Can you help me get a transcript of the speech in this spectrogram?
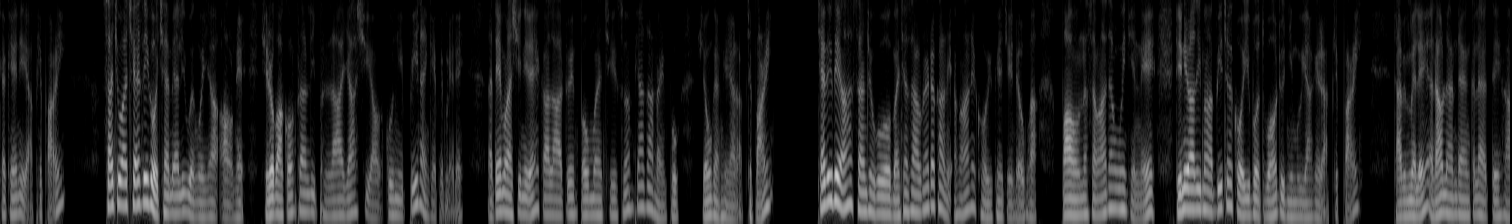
ခက်ခဲနေတာဖြစ်ပါတယ်။ဆန်ချိုအချဲစီကိုချန်ပီယံလိဝင်ဝင်ရအောင်နဲ့ယူရိုပါကွန်ဖရင့်လိဖလားရရှိအောင်ကူညီပေးနိုင်ခဲ့ပေမဲ့လည်းအသင်းမှာရှိနေတဲ့ကာလာအတွင်းပုံမှန်ခြေစွမ်းပြသနိုင်ဖို့ရုန်းကန်ခဲ့ရတာဖြစ်ပါတယ်။ ချယ်ဆီသင်းဟာဆန်ချိုကိုမန်ချက်စတာယူနိုက်တက်ကနေအငားနဲ့ခေါ်ယူခဲ့ခြင်းတုန်းကပေါင်25တန်းဝန်းကျင်နဲ့ဒီနေရာဒီမှာပြီးသက်ခေါ်ယူဖို့သဘောတူညီမှုရခဲ့တာဖြစ်ပါတယ်။ဒါပေမဲ့လည်းအနောက်လန်ဒန်ကလပ်အသင်းဟာ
